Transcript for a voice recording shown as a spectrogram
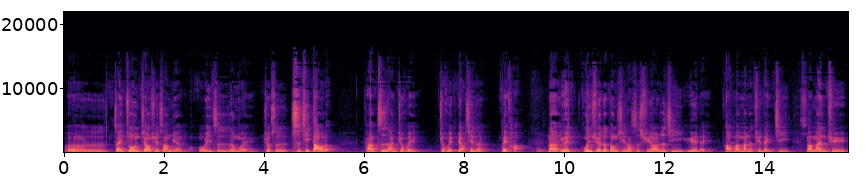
呃，在作文教学上面，我一直认为就是时机到了，它自然就会就会表现得会好。嗯，那因为文学的东西，它是需要日积月累，好，慢慢的去累积。慢慢去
